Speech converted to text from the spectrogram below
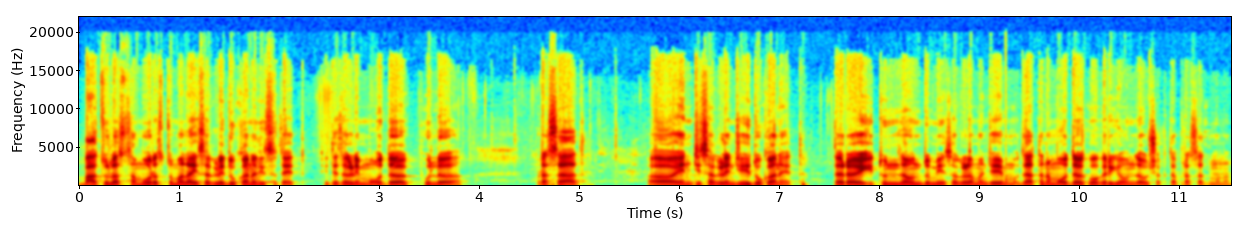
बाजूला समोरच तुम्हाला ही सगळी दुकानं दिसत आहेत. तिथे सगळी मोदक फुलं प्रसाद यांची सगळ्यांची ही दुकानं आहेत. तर इथून जाऊन तुम्ही सगळं म्हणजे जाताना मोदक वगैरे घेऊन जाऊ शकता प्रसाद म्हणून.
